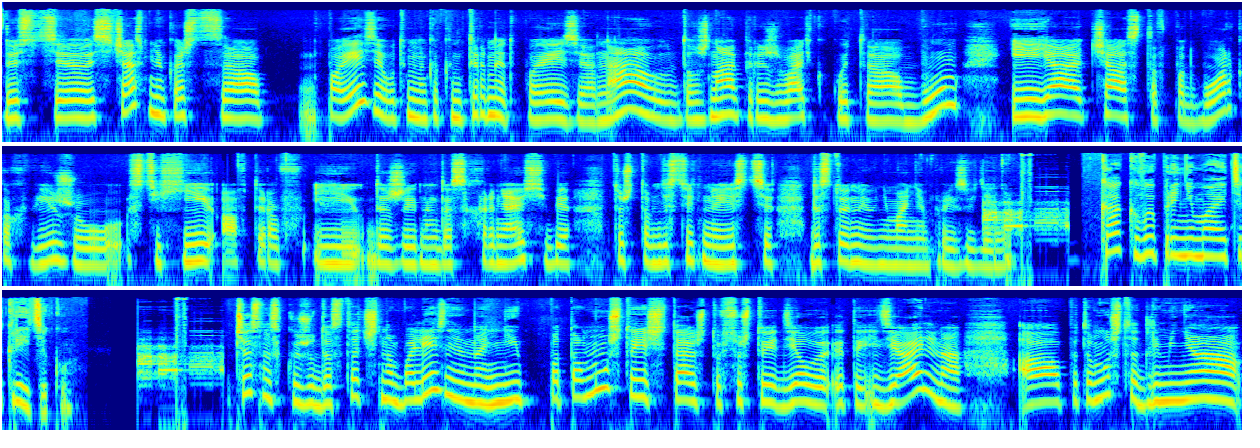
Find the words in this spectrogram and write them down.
То есть э, сейчас, мне кажется, поэзия, вот именно как интернет-поэзия, она должна переживать какой-то бум. И я часто в подборках вижу стихи авторов и даже иногда сохраняю себе то, что там действительно есть достойные внимания произведения. Как вы принимаете критику? Честно скажу, достаточно болезненно не потому, что я считаю, что все, что я делаю, это идеально, а потому что для меня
